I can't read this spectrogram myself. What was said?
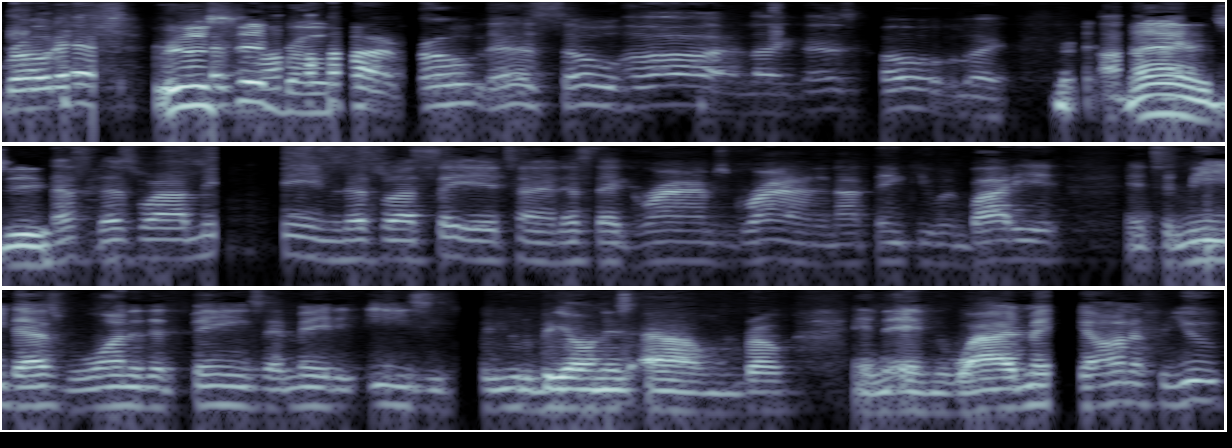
Bro, that's, real that's shit, bro. hard, bro. That's so hard. Like that's cold. Like Man, G. That's that's why I mean. That's what I say every time. That's that Grimes grind, and I think you embody it. And to me, that's one of the things that made it easy for you to be on this album, bro. And and why it made it an honor for you,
